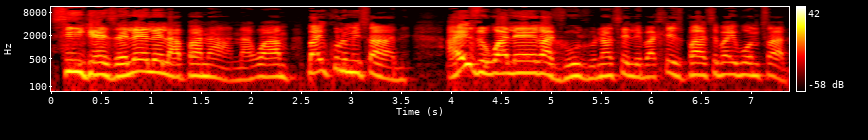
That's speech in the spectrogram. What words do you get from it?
Sigezelele laphana nakwami. Bayikhulumisane. Ayizukwaleka dludlu nasele bahlezi phasi bayibonisana.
